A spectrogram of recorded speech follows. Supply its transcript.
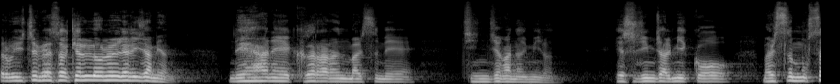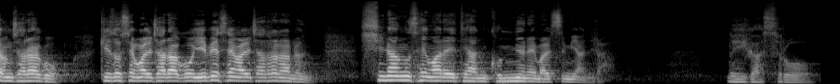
여러분 이점에서 결론을 내리자면 내 안에 거라는 말씀의 진정한 의미는 예수님 잘 믿고 말씀 묵상 잘하고 기도 생활 잘하고 예배 생활 잘하라는 신앙 생활에 대한 권면의 말씀이 아니라 너희가 서로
